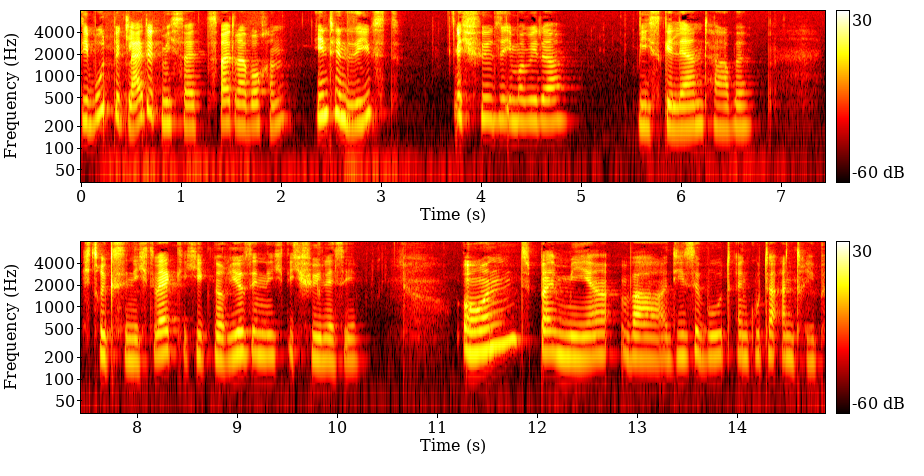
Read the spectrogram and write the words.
die Wut begleitet mich seit zwei, drei Wochen intensivst. Ich fühle sie immer wieder, wie ich es gelernt habe. Ich drücke sie nicht weg, ich ignoriere sie nicht, ich fühle sie. Und bei mir war diese Wut ein guter Antrieb,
